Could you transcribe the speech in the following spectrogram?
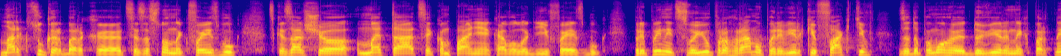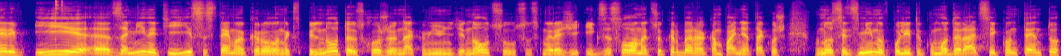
Марк Цукерберг, е, це засновник Facebook, сказав, що мета це компанія, яка володіє Facebook, припинить свою програму перевірки фактів за допомогою довірених партнерів і е, замінить її системою керованих спільнотою, схожою на Community Notes у соцмережі X. За словами Цукерберга, компанія також вносить зміну в політику модерації контенту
